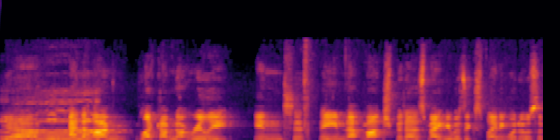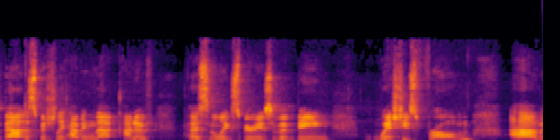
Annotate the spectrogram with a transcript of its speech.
Yeah. uh, And I'm like, I'm not really into theme that much, but as Maggie was explaining what it was about, especially having that kind of personal experience of it being where she's from, um,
